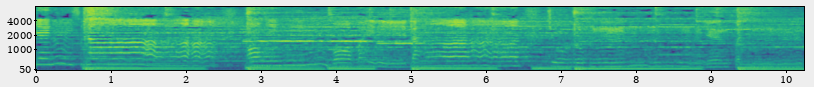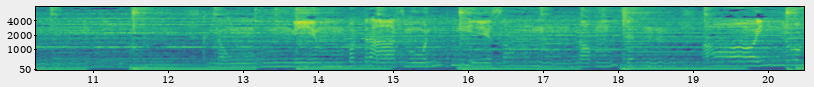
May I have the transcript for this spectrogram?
ចេញស្នាអង្គបបៃតាជួរុកយើងពិតក្នុងនាមបុត្រាស្ងួនគ្នាសំណប់ចិត្តឲ្យលួង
